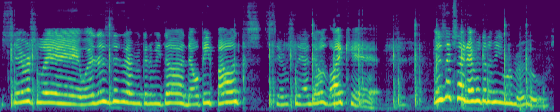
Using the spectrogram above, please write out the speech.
Seriously, when is this ever gonna be done? There'll be bugs. Seriously, I don't like it. When is that sign ever gonna be removed?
